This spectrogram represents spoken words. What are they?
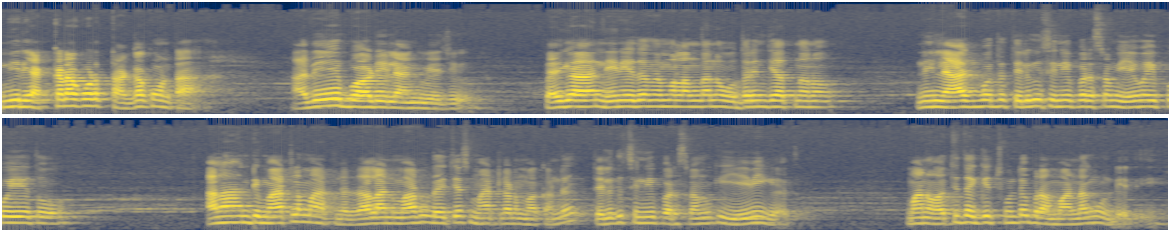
మీరు ఎక్కడా కూడా తగ్గకుండా అదే బాడీ లాంగ్వేజ్. పైగా నేనేదో మిమ్మల్ని అందరినీ ఉద్ధరించేస్తున్నాను. నేను లేకపోతే తెలుగు సినీ పరిశ్రమ ఏమైపోయేదో. అలాంటి మాటలు మాట్లాడారు. అలాంటి మాటలు దయచేసి మాట్లాడమాకండి. తెలుగు సినీ పరిశ్రమకి ఏమీ కాదు. మనం అతి తగ్గించుకుంటే బ్రహ్మాండంగా ఉండేది.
